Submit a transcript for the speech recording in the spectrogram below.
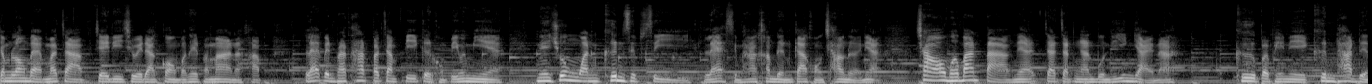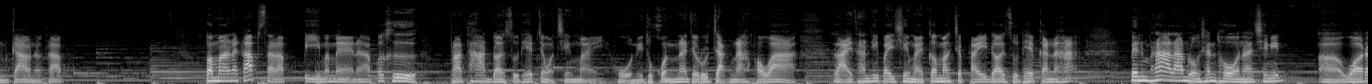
จำลองแบบมาจากเจดีชเวดากองประเทศพม่านะครับ และเป็นพระธาตุประจำปีเกิดของปีมะเมีย ในช่วงวันขึ้น 14 และ 15 ค่ำเดือน 9 ของชาวเหนือเนี่ย ชาวอำเภอบ้านตากเนี่ยจะจัดงานบุญที่ยิ่งใหญ่นะ คือประเพณีขึ้นธาตุเดือน 9 นะครับ ต่อมานะครับสำหรับปีมะแม่นะครับก็คือพระธาตุดอยสุเทพจังหวัดเชียงใหม่ โห นี่ทุกคนน่าจะรู้จักนะ เพราะว่าหลายท่านที่ไปเชียงใหม่ก็มักจะไปดอยสุเทพกันนะฮะ เป็นพระอารามหลวงชั้นโทนะ ชนิดวร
